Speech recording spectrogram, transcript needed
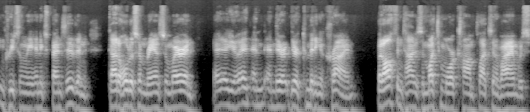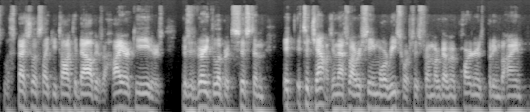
increasingly inexpensive and got a hold of some ransomware and, and you know and, and and they're they're committing a crime. But oftentimes it's a much more complex environment with specialists like you talked about. There's a hierarchy. There's there's a very deliberate system. It, it's a challenge, and that's why we're seeing more resources from our government partners putting behind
